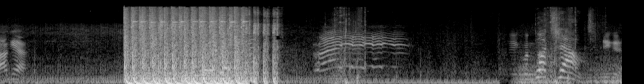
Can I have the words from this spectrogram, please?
आ गया एक बंदा वॉच आउट ठीक है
